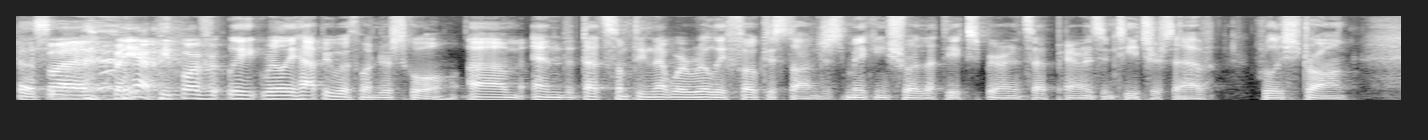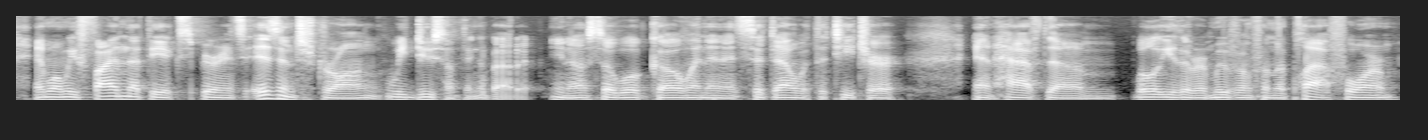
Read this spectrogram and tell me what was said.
but but yeah, people are really really happy with Wonder School, um, and that's something that we're really focused on, just making sure that the experience that parents and teachers have really strong. And when we find that the experience isn't strong, we do something about it. You know, so we'll go in and sit down with the teacher and have them. We'll either remove them from the platform,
